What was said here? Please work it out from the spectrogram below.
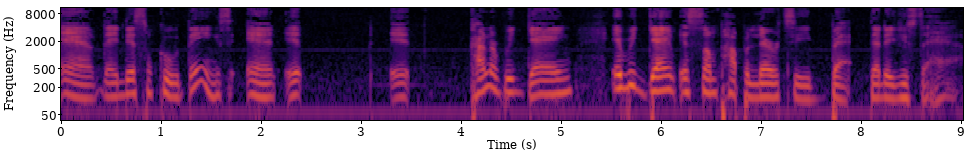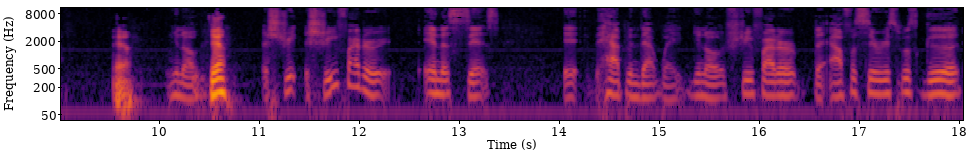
and they did some cool things, and it it kind of regained it regained its some popularity back that it used to have. Yeah, you know. Yeah, Street Street Fighter, in a sense, it happened that way. You know, Street Fighter the Alpha series was good.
